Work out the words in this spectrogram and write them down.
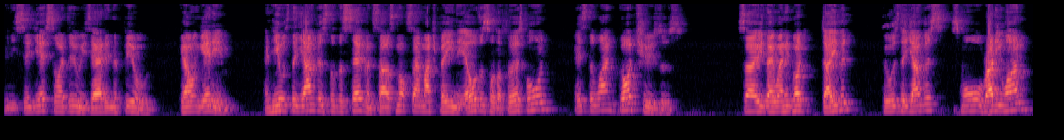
And he said, yes, I do. He's out in the field. Go and get him. And he was the youngest of the seven. So it's not so much being the eldest or the firstborn. It's the one God chooses. So they went and got David, who was the youngest, small, ruddy one.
